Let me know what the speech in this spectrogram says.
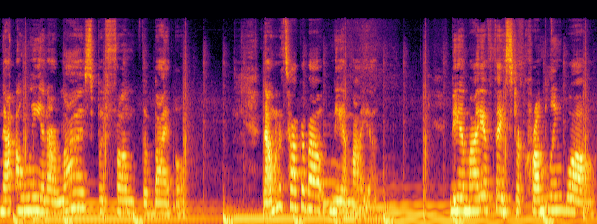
not only in our lives, but from the Bible. Now, I'm going to talk about Nehemiah. Nehemiah faced a crumbling wall,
